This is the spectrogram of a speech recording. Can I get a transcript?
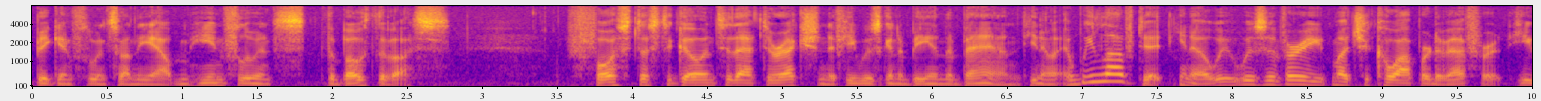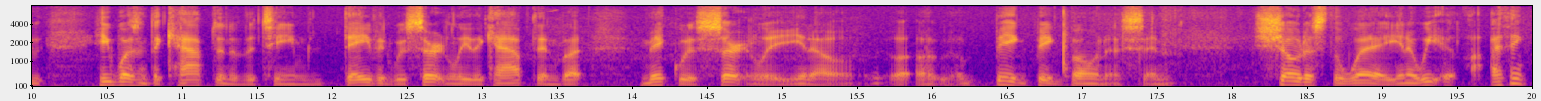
big influence on the album. He influenced the both of us forced us to go into that direction if he was going to be in the band, you know, and we loved it. You know, it was a very much a cooperative effort. He he wasn't the captain of the team. David was certainly the captain, but Mick was certainly, you know, a, a big big bonus and showed us the way. You know, we I think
